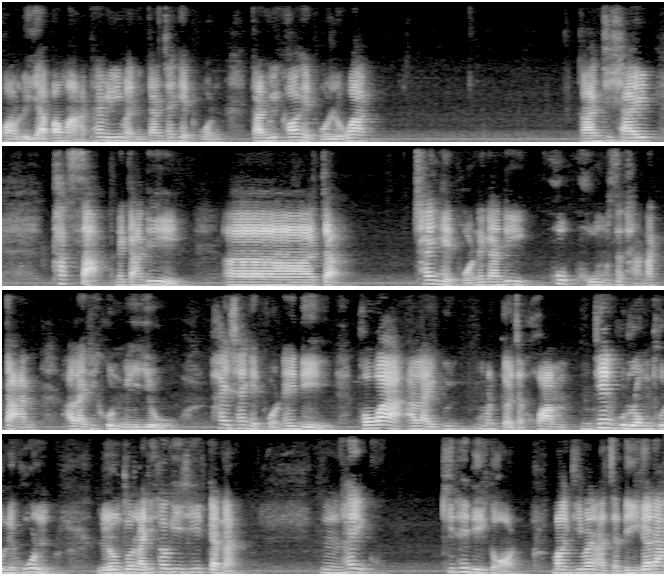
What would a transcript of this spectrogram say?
ความหรืออย่าประมาทให้นี้หมายถึงการใช้เหตุผล การวิเคราะห์เหตุผลหรือว่า การที่ใช้ทักษะในการที่จะใช้เหตุผลในการที่ควบคุมสถานการณ์อะไรที่คุณมีอยู่ ให้ใช้เหตุผลให้ดี เพราะว่าอะไรมันเกิดจากความ เช่นคุณลงทุนในหุ้น หรือลงทุนอะไรที่เขาคิดกันน่ะ อืมให้คิดให้ดีก่อน บางทีมันอาจจะดีก็ได้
